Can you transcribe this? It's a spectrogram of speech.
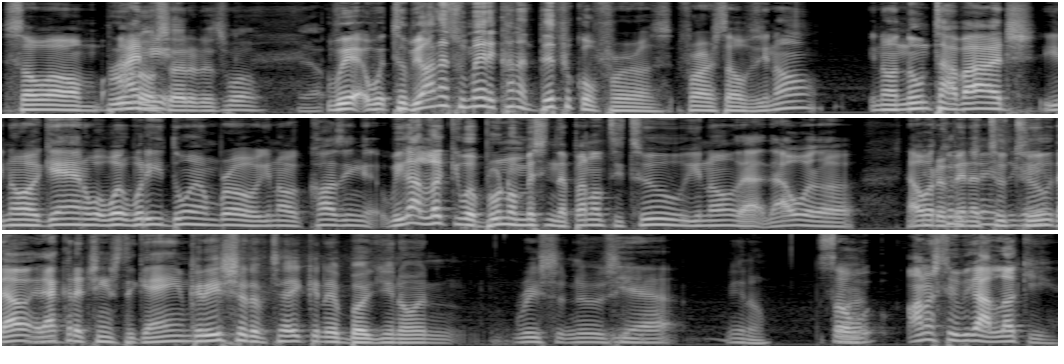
So um, Bruno knew- said it as well. we, we to be honest, we made it kind of difficult for us for ourselves. You know, you know, Nuno Tavares. You know, again, what, what what are you doing, bro? You know, causing. We got lucky with Bruno missing the penalty too. You know that that would have that would have been a two-two. That Yeah. that could have changed the game. He should have taken it, but you know, in recent news, he, Yeah. you know, So Right. honestly, we got lucky,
